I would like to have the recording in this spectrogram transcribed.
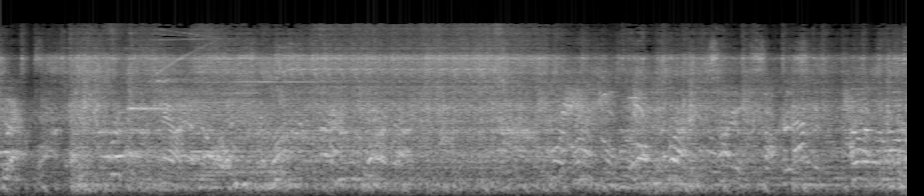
Jackpot. Leftover. Right, title suckers.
